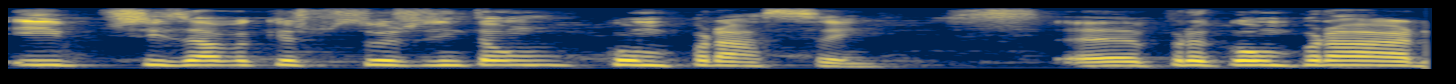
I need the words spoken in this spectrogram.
e precisava que as pessoas então comprassem. Uh, para comprar,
